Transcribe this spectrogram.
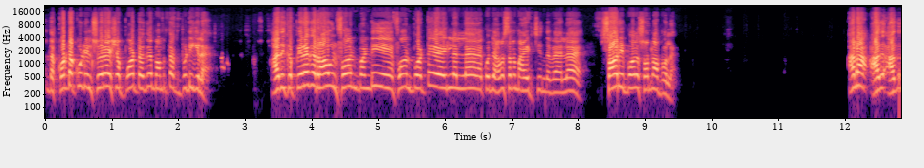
இந்த கொட்டக்குடியில் சுரேஷை போட்டதே மமதாக்கு பிடிக்கல. அதுக்கு பிறகு ராகுல் ஃபோன் பண்ணி ஃபோன் போட்டு இல்ல இல்ல கொஞ்சம் அவசரம் ஆயிடுச்சு இந்த வேலை. சாரி போல சொன்னா போல. ஆனா அது அது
